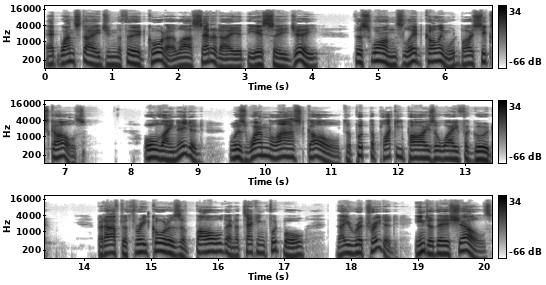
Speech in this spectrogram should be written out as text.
At one stage in the third quarter last Saturday at the SCG, the Swans led Collingwood by six goals. All they needed was one last goal to put the plucky pies away for good. But after three quarters of bold and attacking football, they retreated into their shells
